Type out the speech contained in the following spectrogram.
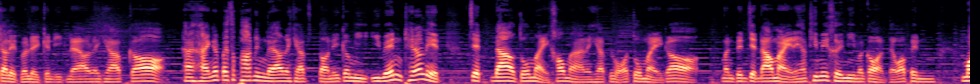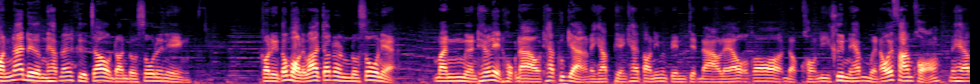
กาเลตว l เลตกันอีกแล้วนะครับ ก็ห่างหายกันไปสักพักหนึ่งแล้วนะครับ ตอนนี้ก็มีอีเวนต์เทเลเลต7ดาวตัวใหม่เข้ามานะครับจะบอกว่าตัวใหม่ก็มันเป็น 7 ดาวใหม่นะครับที่ไม่เคยมีมาก่อน แต่ว่าเป็นมอนหน้าเดิมนะครับนั่นก็คือเจ้าดอนโดโซนั่นเอง ก่อนอื่นต้องบอกเลยว่าเจ้าดอนโดโซเนี่ย มันเหมือนเทเลเลต6ดาวแทบทุกอย่างนะครับ เพียงแค่ตอนนี้มันเป็น 7 ดาวแล้วก็ดรอปของดีขึ้นนะครับ เหมือนเอาไว้ฟาร์มของนะครับ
